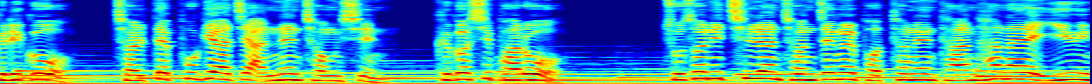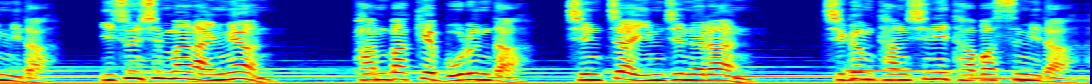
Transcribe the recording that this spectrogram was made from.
그리고 절대 포기하지 않는 정신. 그것이 바로 조선이 7년 전쟁을 버텨낸 단 하나의 이유입니다. 이순신만 알면 반밖에 모른다. 진짜 임진왜란 지금 당신이 다 봤습니다.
